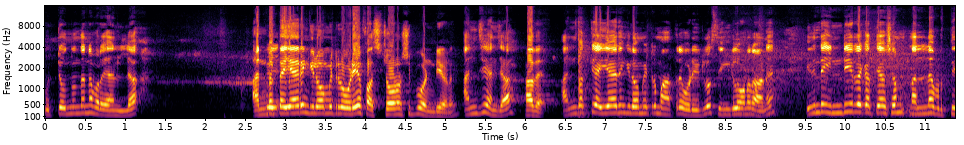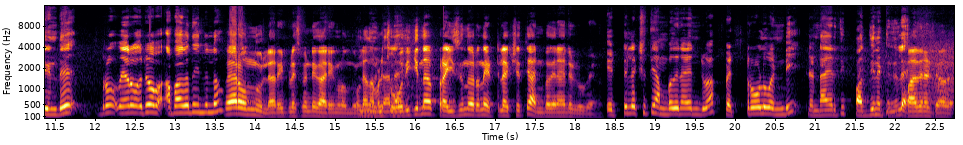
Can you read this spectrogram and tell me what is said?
കുറ്റമൊന്നും തന്നെ പറയാനില്ല. അൻപത്തയ്യായിരം കിലോമീറ്റർ ഓടിയ ഫസ്റ്റ് ഓണർഷിപ്പ് വണ്ടിയാണ്. അഞ്ച് അഞ്ചാ? അതെ. അൻപത്തി അയ്യായിരം കിലോമീറ്റർ മാത്രമേ ഓടിയിട്ടുള്ളൂ. സിംഗിൾ ഓണർ ആണ്. ഇതിന്റെ ഇന്റീരിയർ ഒക്കെ അത്യാവശ്യം നല്ല വൃത്തിയുണ്ട്. ബ്രോ വേറെ ഒരു അപാകത ഇല്ലല്ലോ വേറെ ഒന്നുമില്ല റീപ്ലേസ്മെന്റ് കാര്യങ്ങളൊന്നുമില്ല. നമ്മൾ ചോദിക്കുന്ന പ്രൈസ് എന്ന് പറയുന്നത് എട്ട് ലക്ഷത്തി അൻപതിനായിരം രൂപയാണ്. എട്ട് ലക്ഷത്തി അമ്പതിനായിരം രൂപ പെട്രോൾ വണ്ടി രണ്ടായിരത്തി പതിനെട്ടിന് അല്ലേ? പതിനെട്ട് അതെ.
